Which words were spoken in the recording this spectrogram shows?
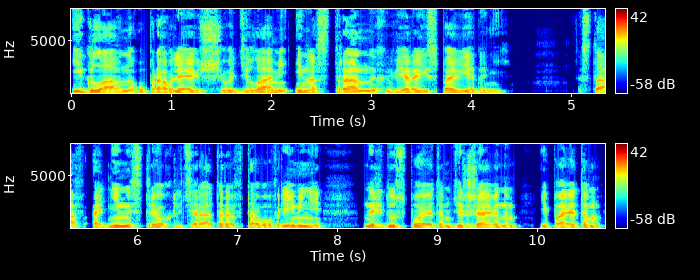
и главноуправляющего делами иностранных вероисповеданий. Став одним из трех литераторов того времени, наряду с поэтом Державиным и поэтом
